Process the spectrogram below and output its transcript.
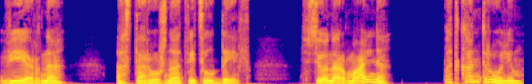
«Верно», — осторожно ответил Дэйв. Все нормально?» «Под контролем.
